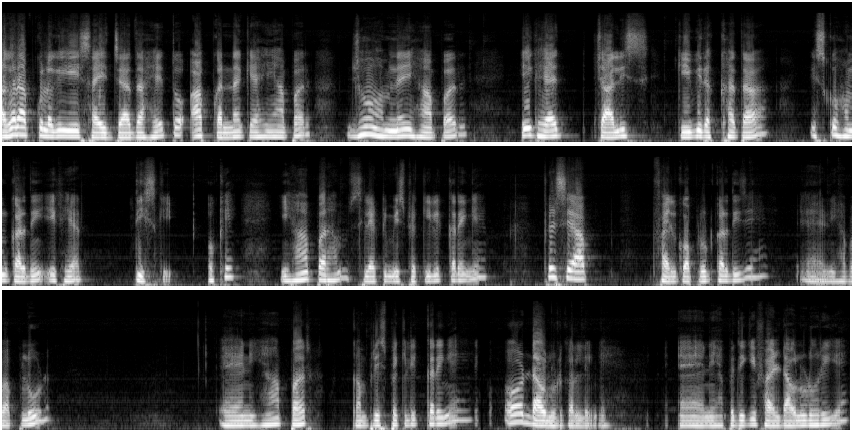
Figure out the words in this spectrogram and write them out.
अगर आपको लगे ये साइज़ ज़्यादा है तो आप करना क्या है यहाँ पर? जो हमने यहाँ पर एक हज़ार चालीस के रखा था, इसको हम कर दें एक हज़ार तीस की ओके? यहाँ पर हम सिलेक्ट इमेज पर क्लिक करेंगे। फिर से आप फ़ाइल को अपलोड कर दीजिए। एंड यहाँ पर अपलोड एंड यहाँ पर कंप्रेस पे क्लिक करेंगे और डाउनलोड कर लेंगे। एंड यहाँ पे देखिए फ़ाइल डाउनलोड हो रही है।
